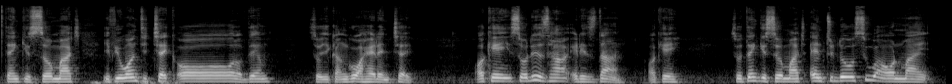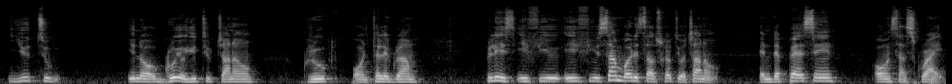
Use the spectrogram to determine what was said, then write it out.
Thank you so much. If you want to check all of them, so you can go ahead and check. Okay, so this is how it is done. Okay, so thank you so much. And to those who are on my YouTube, you know, grow your YouTube channel group on Telegram, please, if you if you somebody subscribe to your channel and the person unsubscribe,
